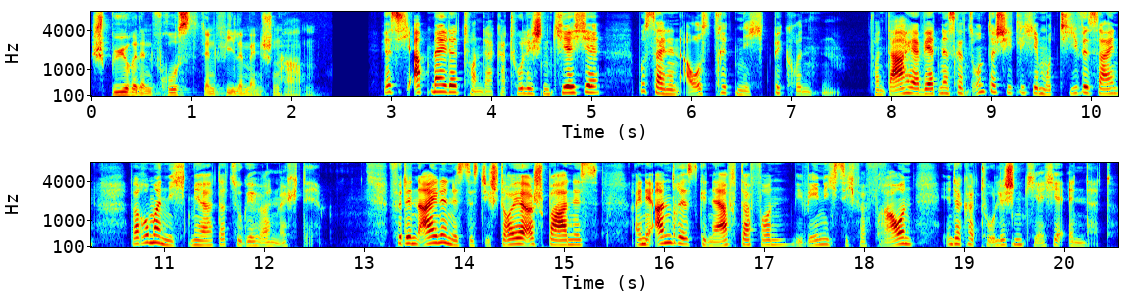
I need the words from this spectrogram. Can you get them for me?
spüre den Frust, den viele Menschen haben. Wer sich abmeldet von der katholischen Kirche, muss seinen Austritt nicht begründen. Von daher werden es ganz unterschiedliche Motive sein, warum er nicht mehr dazugehören möchte. Für den einen ist es die Steuerersparnis, eine andere ist genervt davon, wie wenig sich für Frauen in der katholischen Kirche ändert.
